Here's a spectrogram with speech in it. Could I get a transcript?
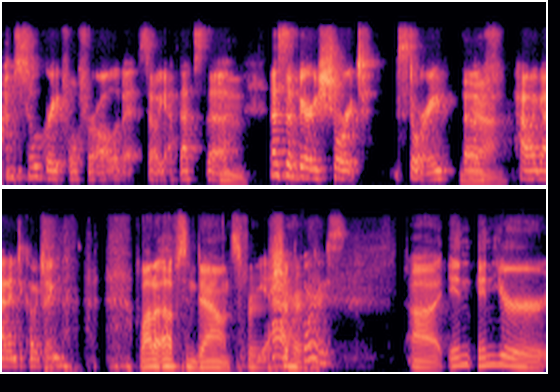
I'm so grateful for all of it. So yeah, that's the mm. that's the very short story of yeah. how I got into coaching. a lot of ups and downs for yeah, sure. Of course. Uh, in in your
